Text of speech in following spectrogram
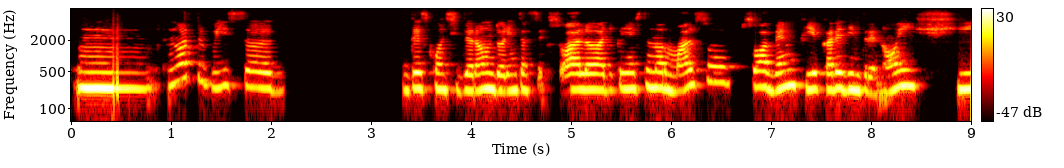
mm, nu ar trebui să desconsiderăm dorința sexuală, adică este normal să, să o avem fiecare dintre noi și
